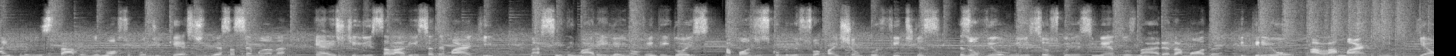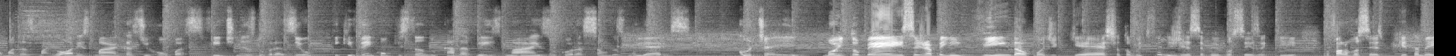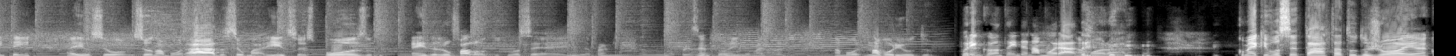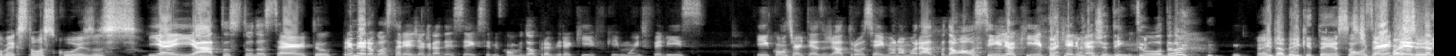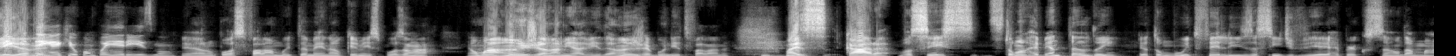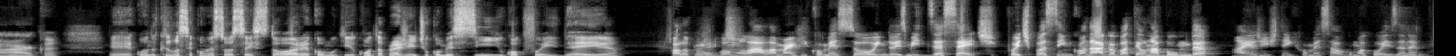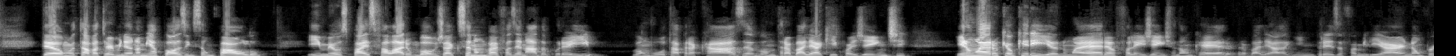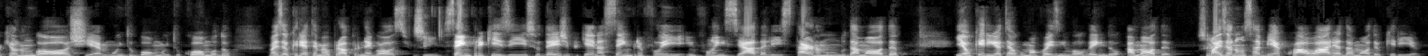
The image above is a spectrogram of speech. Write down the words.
A entrevistada do nosso podcast dessa semana é a estilista Larissa Demarque. Nascida em Marília em 92, após descobrir sua paixão por fitness, resolveu unir seus conhecimentos na área da moda e criou a Lamarque, que é uma das maiores marcas de roupas fitness do Brasil e que vem conquistando cada vez mais o coração das mulheres. Curte aí. Muito bem, seja bem-vinda ao podcast. Eu tô muito feliz de receber vocês aqui. Eu falo vocês porque também tem aí o seu, o seu namorado, seu marido, seu esposo. Ainda não falou o que, que você é ainda pra mim. Não apresentou ainda, mas namor, namorildo. Por né? enquanto ainda é namorado. Namorado. Como é que você tá? Tá tudo jóia? Como é que estão as coisas? E aí, Atos, tudo certo? Primeiro eu gostaria de agradecer que você me convidou para vir aqui, fiquei muito feliz. E com certeza já trouxe aí meu namorado para dar um auxílio aqui, porque ele me ajuda em tudo. Ainda bem que tem esse com tipo certeza, de parceria, ainda bem que né? tem aqui o companheirismo. É, eu não posso falar muito também não, porque minha esposa é uma, é uma anja na minha vida. Anja é bonito falar, né? Mas, cara, vocês estão arrebentando, hein? Eu tô muito feliz, assim, de ver a repercussão da marca. É, quando que você começou essa história? Como que... Conta pra gente o comecinho, qual foi a ideia. Fala pra Bom, gente. vamos lá. A Lamarque começou em 2017. Foi tipo assim, quando a água bateu na bunda, aí a gente tem que começar alguma coisa, né? Então, eu tava terminando a minha pós em São Paulo e meus pais falaram: "Bom, já que você não vai fazer nada por aí, vamos voltar para casa, vamos trabalhar aqui com a gente". E não era o que eu queria, não era. Eu falei, gente, eu não quero trabalhar em empresa familiar, não porque eu não goste, é muito bom, muito cômodo, mas eu queria ter meu próprio negócio. Sim. Sempre quis isso, desde pequena, sempre fui influenciada ali, estar no mundo da moda. E eu queria ter alguma coisa envolvendo a moda. certo. Mas eu não sabia qual área da moda eu queria.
